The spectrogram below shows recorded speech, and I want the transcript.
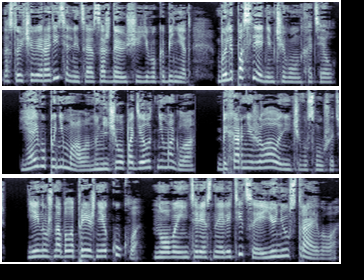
Настойчивые родительницы, осаждающие его кабинет, были последним, чего он хотел. Я его понимала, но ничего поделать не могла. Бихар не желала ничего слушать. Ей нужна была прежняя кукла, новая интересная Летиция ее не устраивала.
